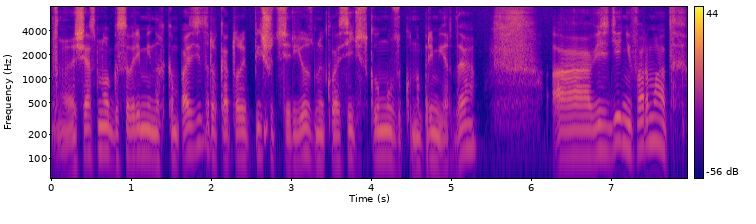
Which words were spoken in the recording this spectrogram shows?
сейчас много современных композиторов, которые пишут серьезную классическую музыку, например, да. А везде не формат.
